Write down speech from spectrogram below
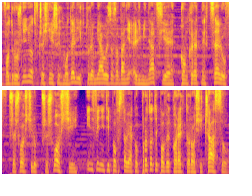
W odróżnieniu od wcześniejszych modeli, które miały za zadanie eliminację konkretnych celów w przeszłości lub przyszłości, Infinity powstał jako prototypowy korektor osi czasu,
